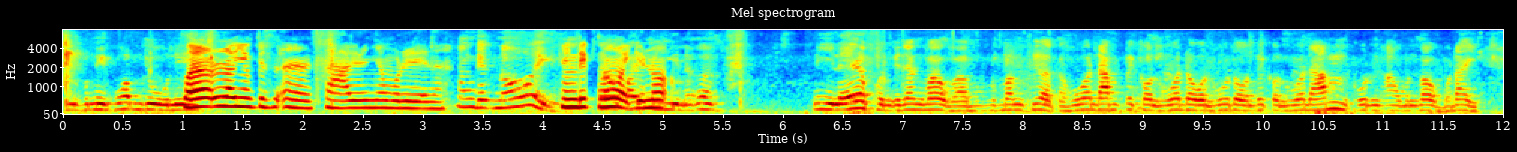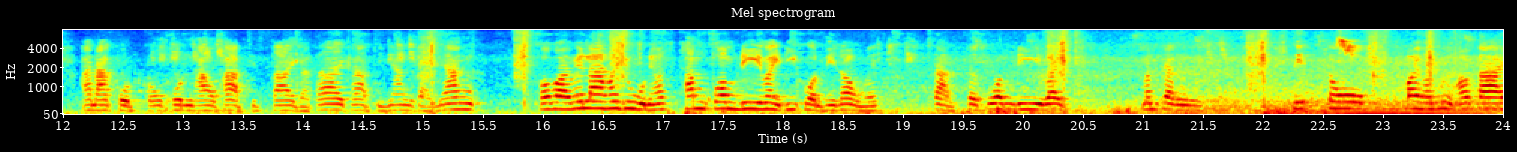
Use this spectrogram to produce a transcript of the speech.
นี่คนนี้พวมอยู่นี่ว่าเรายังเป็นอ่าสาวอยู่ยังบ่ได้นะ ยังเด็กน้อยยังเด็กน้อยอยู่เนาะ สวไปปีเออ นี่แหล้วคนก็ยังเว่าว่าบางเทื่อกับหัวดำไปก่อนหัวโดนหัวโดนไปก่อนหัวดำคนเฮามันเว้าบ่ได้ อนาคตของคนเฮาคาดสิตายกับตายคาดสิยังกับยังเพราะว่าเวลาเขาอยู่เนี่ยเขาทำความดีไว้ดีกว่าพี่น้องเลยสั่งแต่ความดีไว้ มันจังติดโตไปของมือเขาตาย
